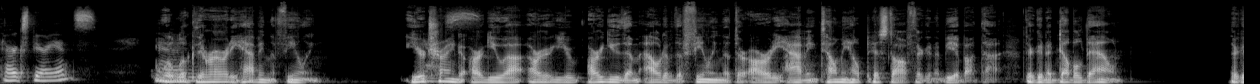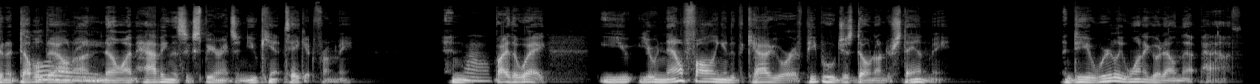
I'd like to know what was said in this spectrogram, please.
their experience. well, look, they're already having the feeling. You're Yes. trying to argue out, argue argue them out of the feeling that they're already having. Tell me how pissed off they're going to be about that. They're going to double down. They're going to double down on no, I'm having this experience and you can't take it from me. And Wow. by the way, you you're now falling into the category of people who just don't understand me. And do you really want to go down that path?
